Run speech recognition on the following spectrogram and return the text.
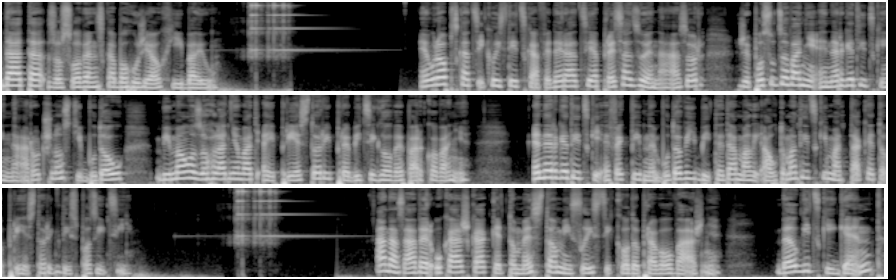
Dáta zo Slovenska bohužiaľ chýbajú. Európska cyklistická federácia presadzuje názor, že posudzovanie energetickej náročnosti budov by malo zohľadňovať aj priestory pre bicyklové parkovanie. Energeticky efektívne budovy by teda mali automaticky mať takéto priestory k dispozícii. A na záver ukážka, keď to mesto myslí s cyklodopravou vážne. Belgický Gent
